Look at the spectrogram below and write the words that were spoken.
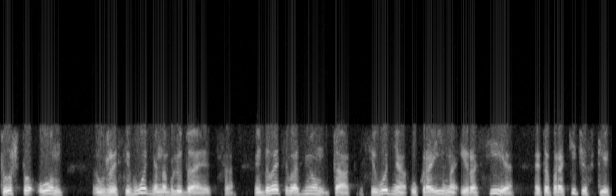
То, что он уже сегодня наблюдается – и давайте возьмем так. Сегодня Украина и Россия – это практически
